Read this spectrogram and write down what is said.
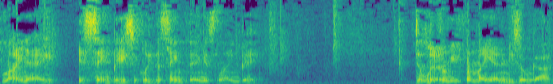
Line A is saying basically the same thing as line B. Deliver me from my enemies, O God.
